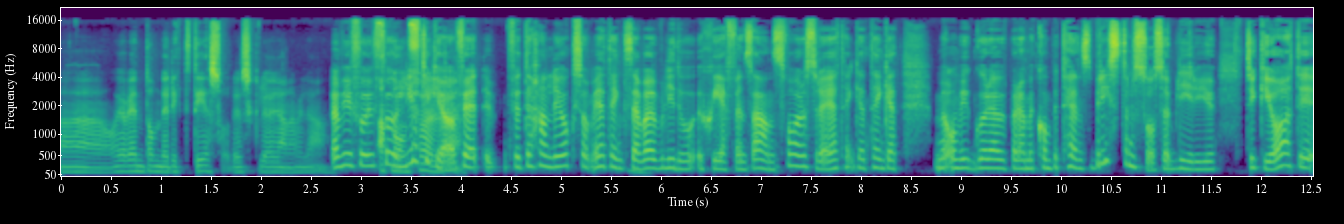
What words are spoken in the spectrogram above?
Eh, och jag vet inte om det riktigt är så. Det skulle jag gärna vilja... Ja, vi får ju följa tycker jag. För, för det handlar ju också om, jag tänkte så här, vad blir då chefens ansvar och sådär. Jag tänker, tänker att men om vi går över på det här med kompetensbristen och så, så blir det ju, tycker jag att det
